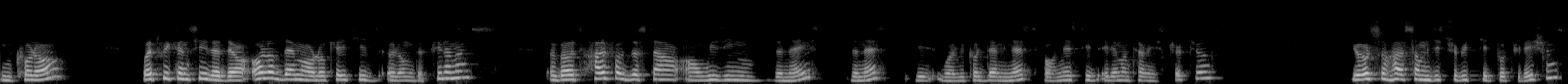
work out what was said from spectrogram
in color. What we can see that there are, all of them are located along the filaments. About half of the star are within the nest, the nest, the, well, we call them nests for nested elementary structures. You also have some distributed populations.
